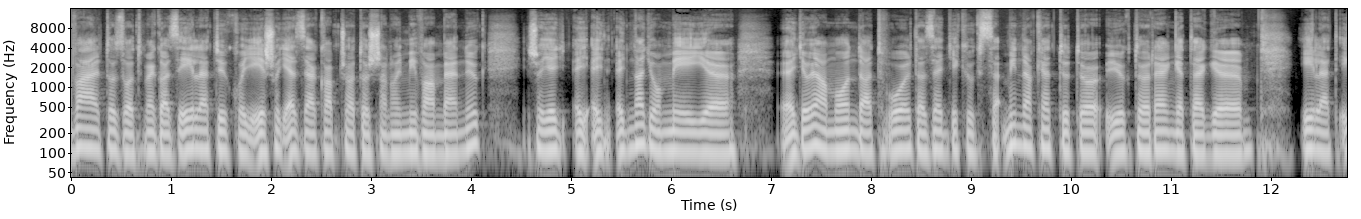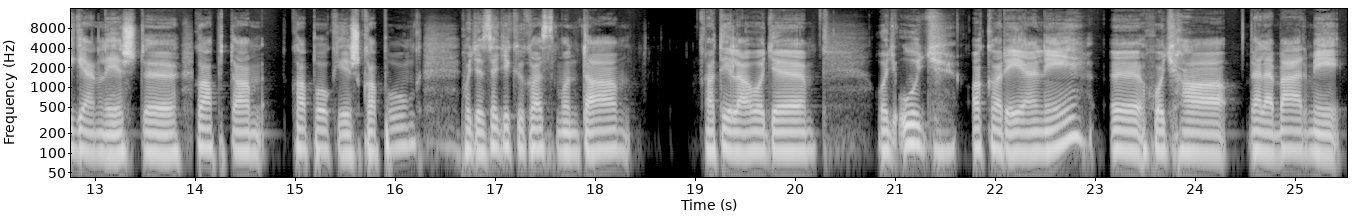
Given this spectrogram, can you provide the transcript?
változott meg az életük, hogy, és hogy ezzel kapcsolatosan, hogy mi van bennük, és hogy egy, egy, egy, egy nagyon mély, egy olyan mondat volt az egyikük, mind a kettőtől rengeteg életigenlést kaptam, kapok és kapunk, hogy az egyikük azt mondta, Attila, hogy, hogy úgy akar élni, hogyha vele bármi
